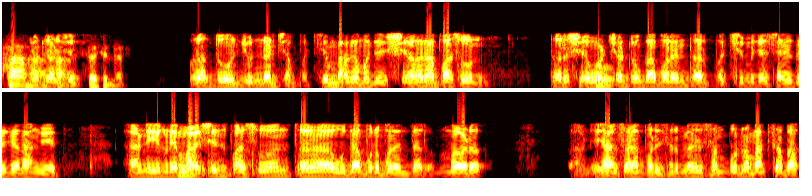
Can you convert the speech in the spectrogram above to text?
हा हा हा. तहसीलदार. परंतु जुन्नरच्या पश्चिम भागामध्ये शहरापासून तर शेवटच्या टोकापर्यंत पश्चिमेच्या साईडच्या रांगेत. आणि इकडे हो. माळशेजपासून तर उदापूर पर्यंत मड आणि हा सगळा परिसर म्हणजे संपूर्ण मागचा भाग.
